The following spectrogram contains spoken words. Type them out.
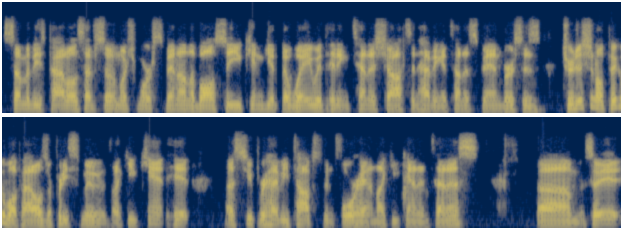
some of these paddles have so much more spin on the ball, so you can get away with hitting tennis shots and having a ton of spin versus traditional pickleball paddles are pretty smooth. Like you can't hit a super heavy topspin forehand like you can in tennis. Um, so it,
